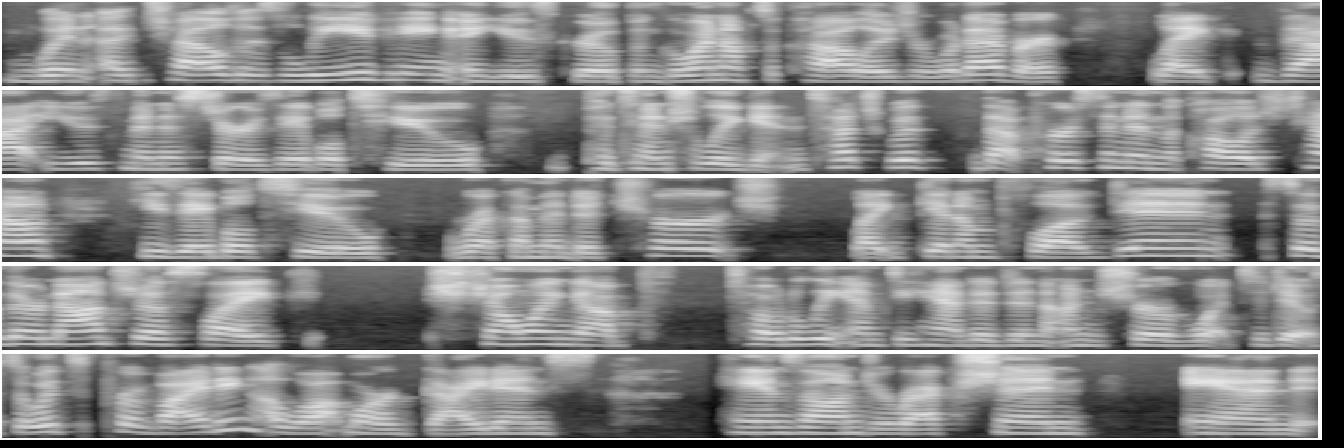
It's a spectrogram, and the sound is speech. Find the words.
when a child is leaving a youth group and going off to college or whatever like that youth minister is able to potentially get in touch with that person in the college town. He's able to recommend a church like get them plugged in. So they're not just like showing up totally empty handed and unsure of what to do so it's providing a lot more guidance hands-on direction and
